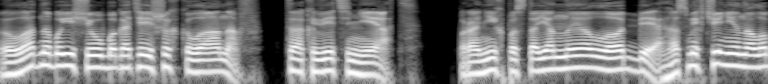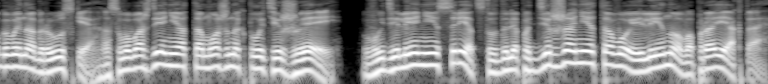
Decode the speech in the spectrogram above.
Ладно бы еще у богатейших кланов. Так ведь нет. Про них постоянное лобби, о смягчении налоговой нагрузки, освобождении от таможенных платежей, выделении средств для поддержания того или иного проекта.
